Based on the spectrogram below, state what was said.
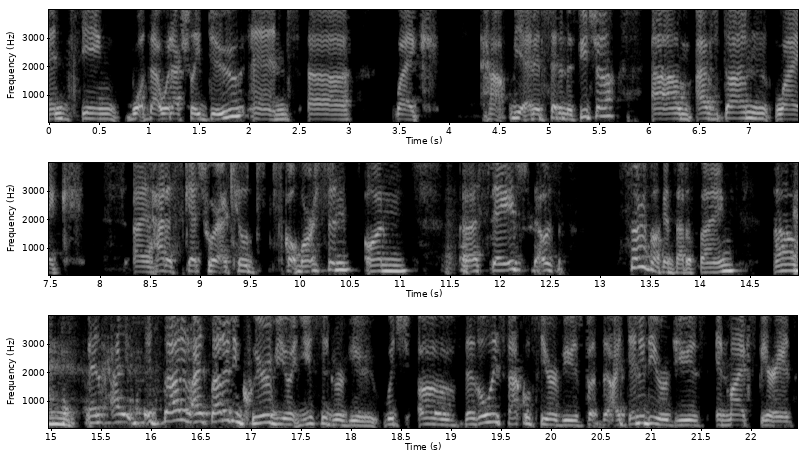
and seeing what that would actually do and uh, like how yeah and it's set in the future. Um, i've done like i had a sketch where i killed scott morrison on uh, stage. That was so fucking satisfying. Um, and I it started I started in queer revue at USyd revue, which of there's all these faculty revues, but the identity revues, in my experience,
